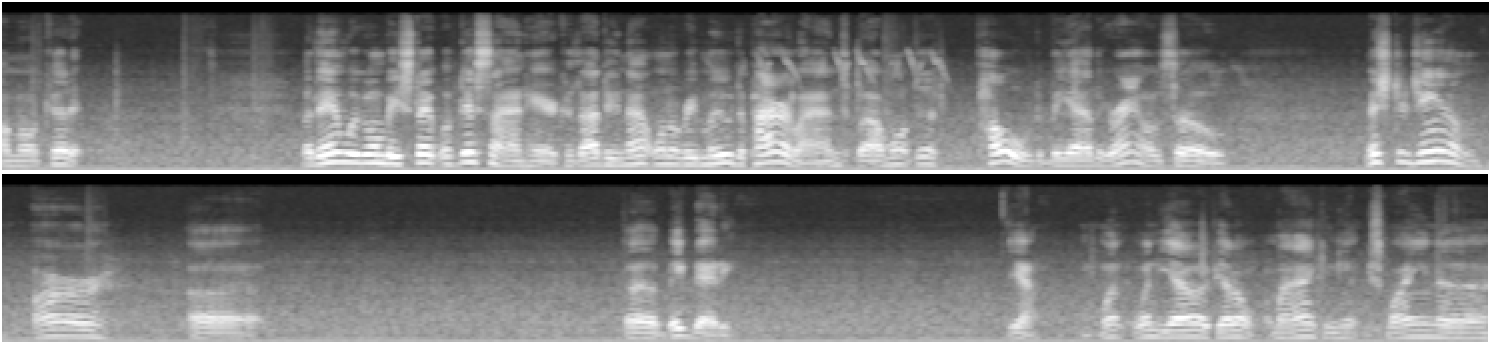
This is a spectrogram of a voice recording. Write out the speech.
I'm going to cut it. But then we're going to be stuck with this sign here because I do not want to remove the power lines, but I want this pole to be out of the ground. So, Mr. Jim, our uh, uh, Big Daddi, yeah, one, one y'all, if y'all don't mind, can you explain uh,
